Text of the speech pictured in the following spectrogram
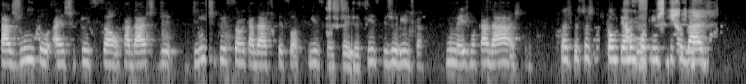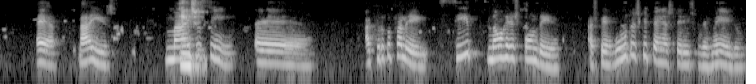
tá junto à instituição, cadastro de, de instituição e cadastro de pessoa física, ou seja, física e jurídica no mesmo cadastro. Então, as pessoas estão tendo um pouquinho de dificuldade. É, aí. Mas, Entendi. assim, é, aquilo que eu falei, se não responder as perguntas que tem asterisco vermelho,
